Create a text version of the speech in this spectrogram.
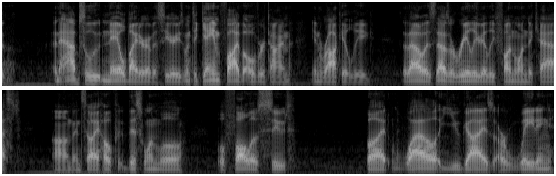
an absolute nail biter of a series. Went to Game Five overtime in Rocket League. So that was that was a really really fun one to cast. Um, and so I hope this one will will follow suit. But while you guys are waiting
